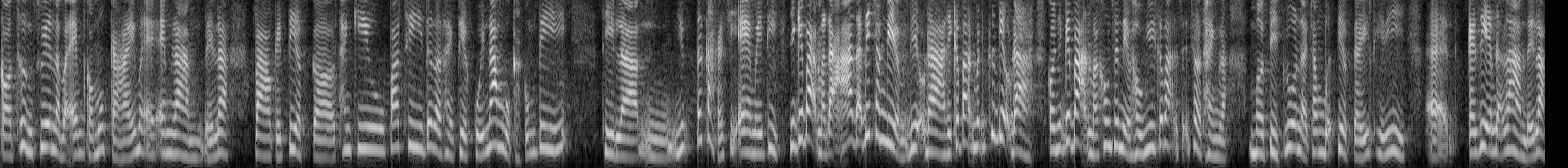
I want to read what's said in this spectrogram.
có thường xuyên là bọn em có một cái mà em, em làm đấy là vào cái tiệc uh, thank you party tức là thành tiệc cuối năm của cả công ty ấy, thì là những tất cả các chị em ấy thì những cái bạn mà đã đã biết trang điểm điệu đà thì các bạn vẫn cứ điệu đà. Còn những cái bạn mà không trang điểm hầu như các bạn sẽ trở thành là mờ tịt luôn ở trong bữa tiệc đấy. Thế thì ờ, cái gì em đã làm đấy là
